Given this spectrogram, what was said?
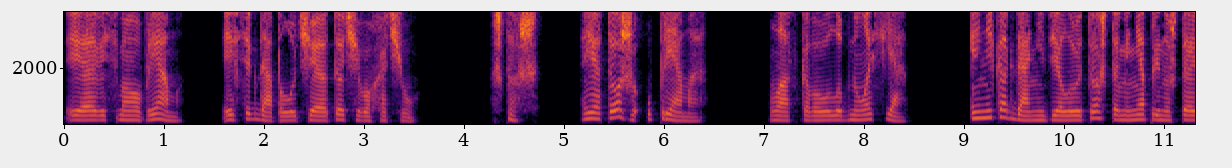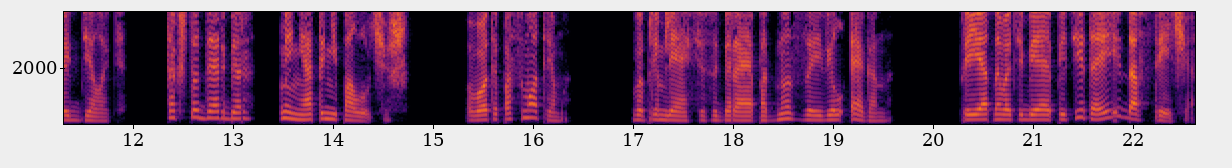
Я весьма упрям и всегда получаю то, чего хочу. Что ж, я тоже упряма. Ласково улыбнулась я. И никогда не делаю то, что меня принуждают делать. Так что, Дербер, меня ты не получишь. Вот и посмотрим. Выпрямляясь и забирая поднос, заявил Эгон. Приятного тебе аппетита и до встречи.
